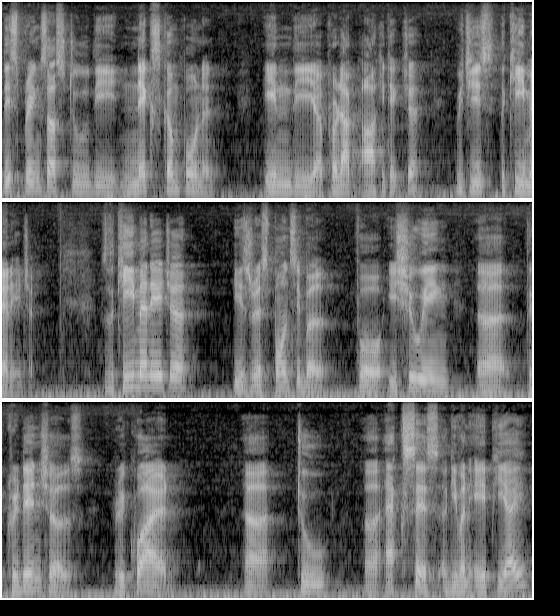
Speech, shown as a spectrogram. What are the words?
this brings us to the next component in the uh, product architecture, which is the key manager. So the key manager is responsible for issuing uh, the credentials required uh, to uh, access a given API.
